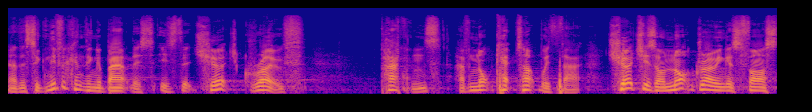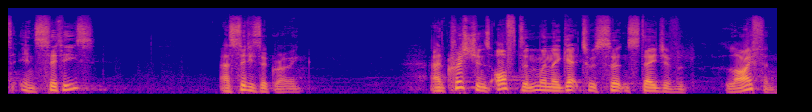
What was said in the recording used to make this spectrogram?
Now, the significant thing about this is that church growth patterns have not kept up with that. Churches are not growing as fast in cities as cities are growing. And Christians often, when they get to a certain stage of life and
